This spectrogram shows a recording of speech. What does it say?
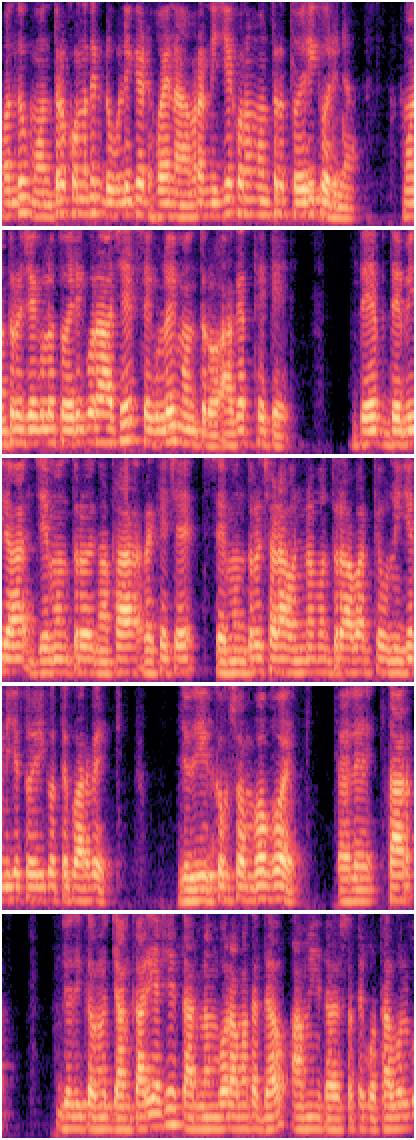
বন্ধু, মন্ত্র কোনোদিন ডুপ্লিকেট হয় না। আমরা নিজে কোনো মন্ত্র তৈরি করি না। মন্ত্র যেগুলো তৈরি করা আছে, সেগুলোই মন্ত্র আগের থেকে। দেব দেবীরা যে মন্ত্র গাঁথা রেখেছে, সে মন্ত্র ছাড়া অন্য মন্ত্র আবার কেউ নিজে নিজে তৈরি করতে পারবে? যদি এরকম সম্ভব হয়, তাহলে তার যদি কোনো জানকারি আছে তার নম্বর আমাকে দাও, আমি তার সাথে কথা বলব।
